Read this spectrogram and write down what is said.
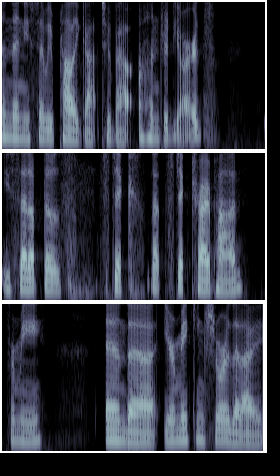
and then you said we probably got to about a 100 yards you set up those stick that stick tripod for me and uh, you're making sure that i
